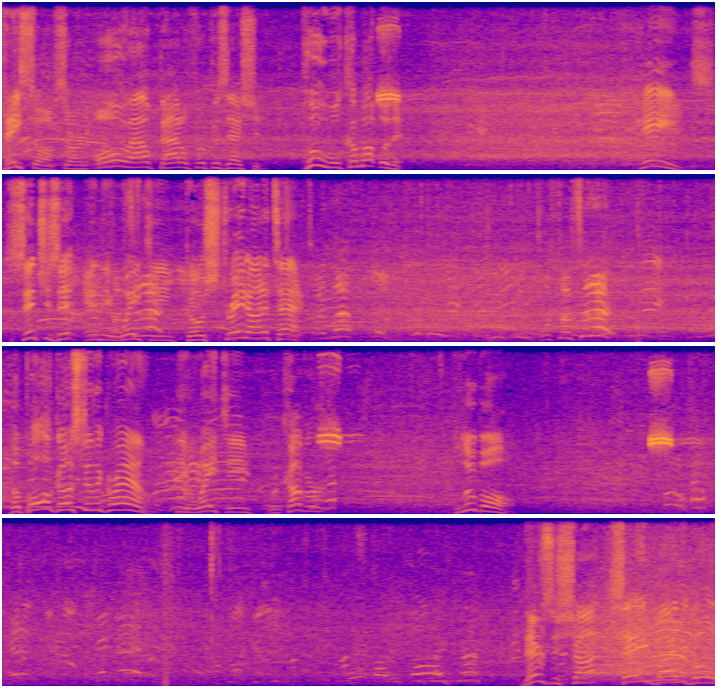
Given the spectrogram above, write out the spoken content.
Face-offs are an all-out battle for possession. Who will come up with it? Haynes cinches it, and the away team goes straight on attack. The ball goes to the ground. The away team recover. Blue ball. There's a shot, saved by the goal.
